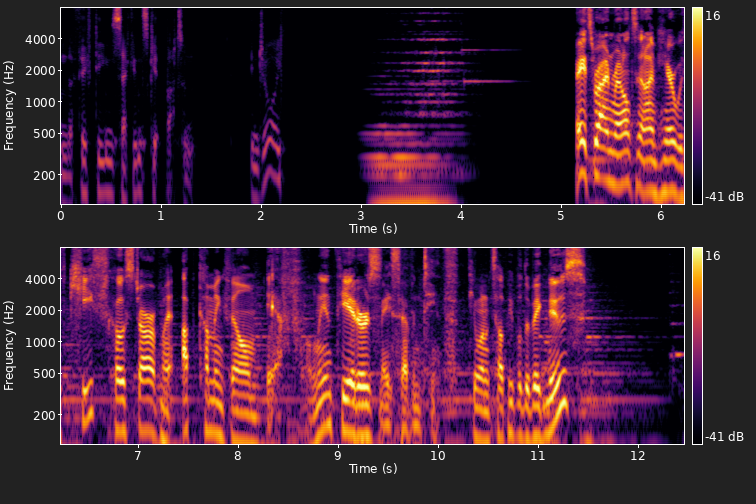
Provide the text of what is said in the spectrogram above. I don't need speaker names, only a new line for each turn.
on the 15 second skip button. Enjoy.
Hey, it's Ryan Reynolds, and I'm here with Keith, co star of my upcoming film, If, only in theaters, May 17th. Do you want to tell people the big news?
